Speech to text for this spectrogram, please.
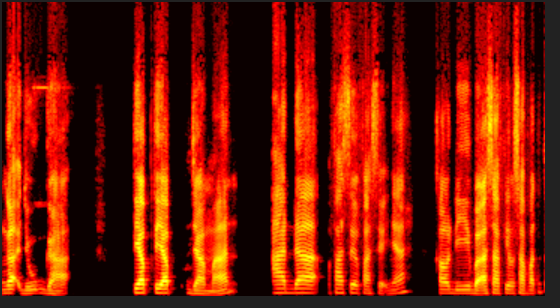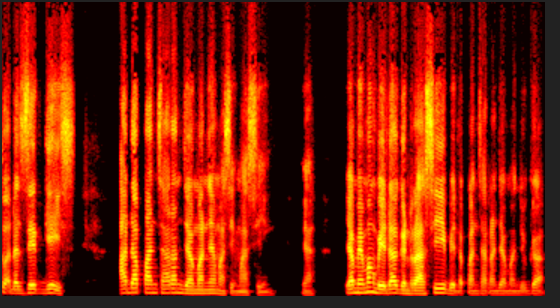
Enggak juga. Tiap-tiap zaman ada fase-fasenya. Kalau di bahasa filsafat itu ada Z gaze, ada pancaran zamannya masing-masing. Ya, ya memang beda generasi, beda pancaran zaman juga.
